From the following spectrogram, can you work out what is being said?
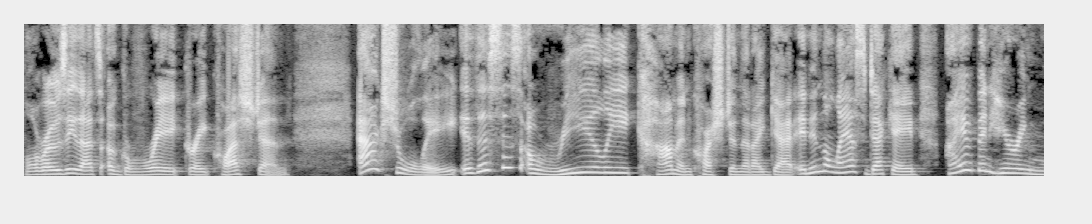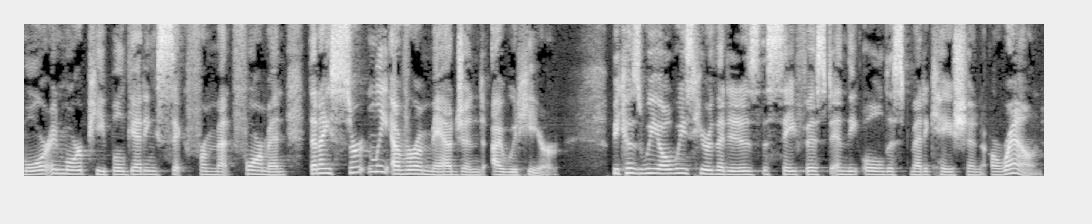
Well, Rosie, that's a great, great question. Actually, this is a really common question that I get. And in the last decade, I have been hearing more and more people getting sick from metformin than I certainly ever imagined I would hear. Because we always hear that it is the safest and the oldest medication around.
